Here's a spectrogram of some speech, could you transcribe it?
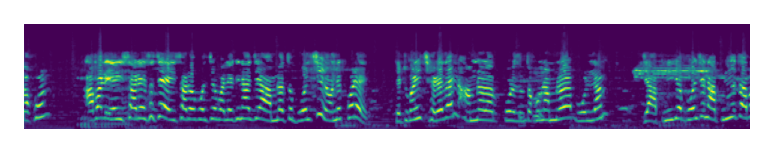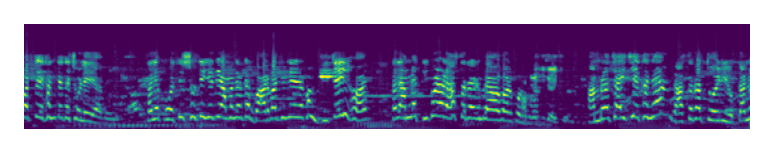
তখন আবার এই স্যার এসেছে, এই স্যারও বলছে, বলে কিনা যে আমরা তো বলছি অনেক করে একটুখানি ছেড়ে দেন, আমরা করে দেব। তখন আমরা বললাম যে আপনি যে বলছেন, আপনিও তো আবার তো এখান থেকে চলে যাবেন। তাহলে প্রতিশ্রুতি যদি আমাদেরকে বারবার যদি এরকম দিতেই হয় তাহলে আমরা কি করে রাস্তাটা ব্যবহার করব? আমরা চাইছি? এখানে রাস্তাটা তৈরি হোক। কেন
